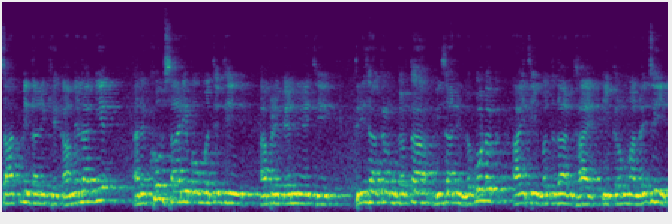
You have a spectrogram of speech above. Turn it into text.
સાતમી તારીખે કામે લાગીએ અને ખૂબ સારી બહુમતીથી આપણે બેનને અહીંથી ત્રીજા ક્રમ કરતાં બીજાની લગોલગ અહીંથી મતદાન થાય એ ક્રમમાં લઈ જઈએ.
